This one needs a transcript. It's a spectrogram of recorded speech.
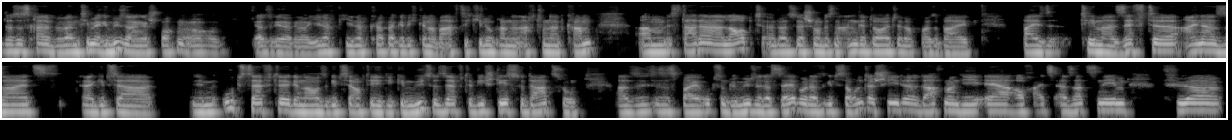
du hast es gerade beim Thema Gemüse angesprochen, also genau, je nach, je nach Körpergewicht, genau, bei 80 Kilogramm dann 800 Gramm. Ähm, ist da dann erlaubt, du hast es ja schon ein bisschen angedeutet, auch also bei, bei Thema Säfte einerseits äh, gibt es ja Obstsäfte, genauso gibt es ja auch die, die Gemüsesäfte. Wie stehst du dazu? Also ist es bei Obst und Gemüse dasselbe oder gibt es da Unterschiede? Darf man die eher auch als Ersatz nehmen für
